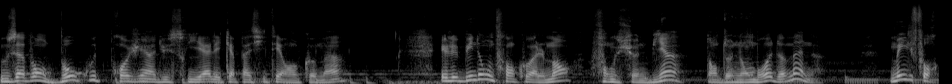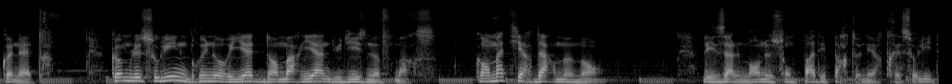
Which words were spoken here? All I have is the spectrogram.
nous avons beaucoup de projets industriels et capacités en commun, et le binôme franco-allemand fonctionne bien dans de nombreux domaines. Mais il faut reconnaître, comme le souligne Bruno Riette dans Marianne du 19 mars, qu'en matière d'armement, les Allemands ne sont pas des partenaires très solides.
